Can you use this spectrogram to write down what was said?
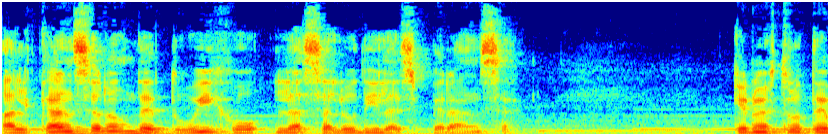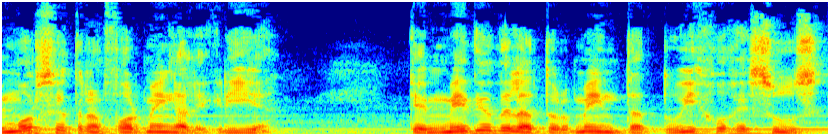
Alcánzanos de tu Hijo la salud y la esperanza. Que nuestro temor se transforme en alegría. Que en medio de la tormenta tu Hijo Jesús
